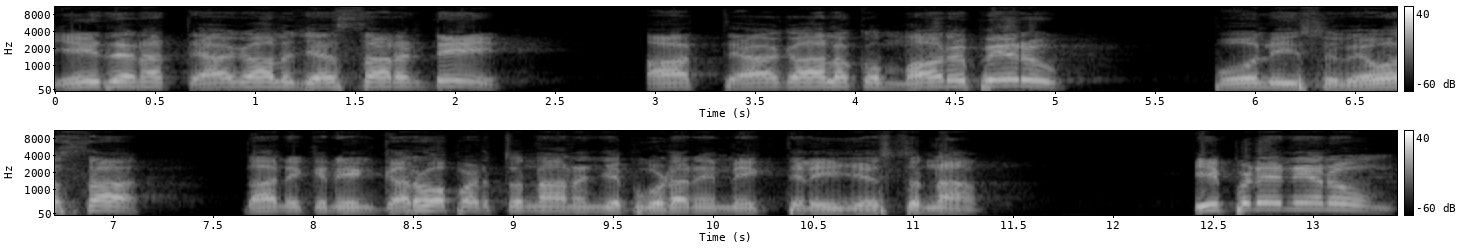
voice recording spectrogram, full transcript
ఏదైనా త్యాగాలు చేస్తారంటే ఆ త్యాగాలకు మారుపేరు పోలీసు వ్యవస్థ. దానికి నేను గర్వపడుతున్నానని చెప్పి కూడా నేను మీకు తెలియజేస్తున్నా. ఇప్పుడే నేను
